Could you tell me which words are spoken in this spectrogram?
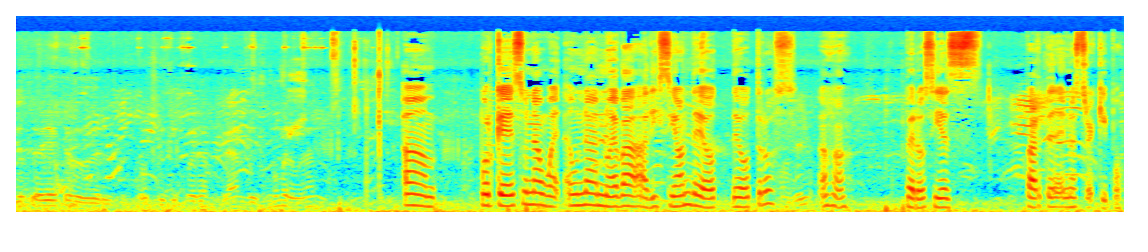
yo sabía que los del otro equipo eran grandes, números grandes. Um, porque es una, una nueva adición de, de otros. Sí. Ajá. Pero sí es parte de nuestro equipo.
